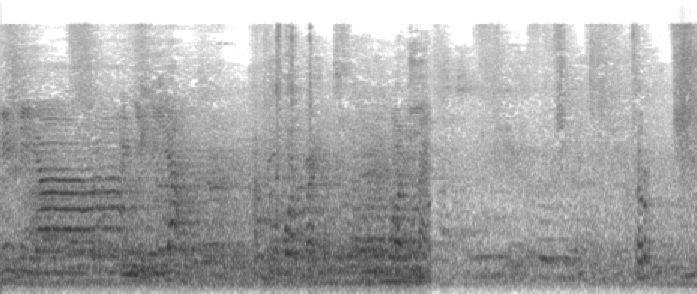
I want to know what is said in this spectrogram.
India. India. Sir.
